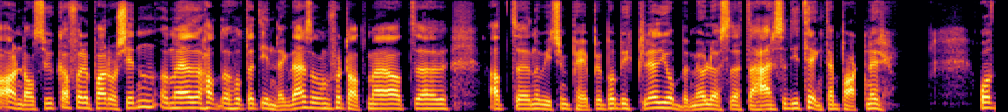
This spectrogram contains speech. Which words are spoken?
Arendalsuka for et par år siden, og når jeg hadde holdt et innlegg der, så fortalte meg at, at Norwegian Paper på Bykle jobber med å løse dette her, så de trengte en partner. Og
